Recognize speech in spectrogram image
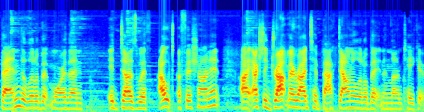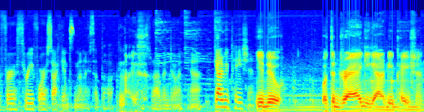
bend a little bit more than it does without a fish on it, I actually drop my rod tip back down a little bit and then let him take it for three, four seconds and then I set the hook. Nice. That's what I've been doing, yeah. Gotta be patient. You do. With the drag, you gotta be patient.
